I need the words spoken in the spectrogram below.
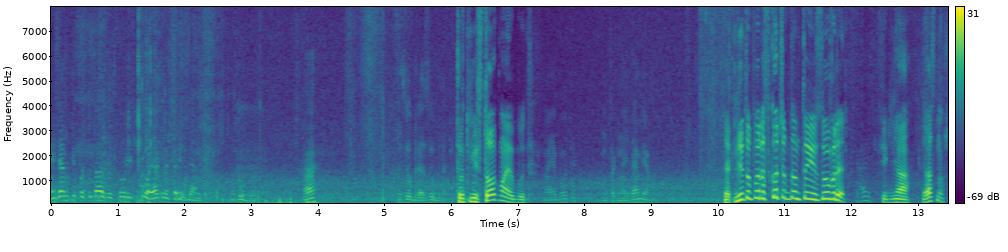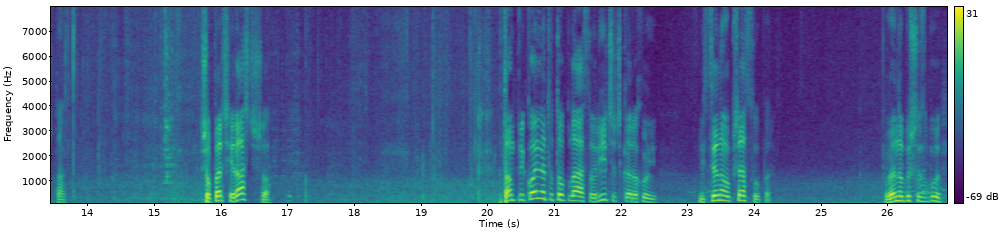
Ми йдемо типу туди за ту річку, а як ми перейдемо? Зубру. А? Зубра, зубра. Тут місток має бути. Має бути? Ну так знайдемо його. Як ні, то перескочимо там тої зубри. Фігня. Ясно ж так. Що, перший раз чи що? Там прикольне тут то плесо, річечка, рахуй. Місцина взагалі супер. Повинно би щось бути.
